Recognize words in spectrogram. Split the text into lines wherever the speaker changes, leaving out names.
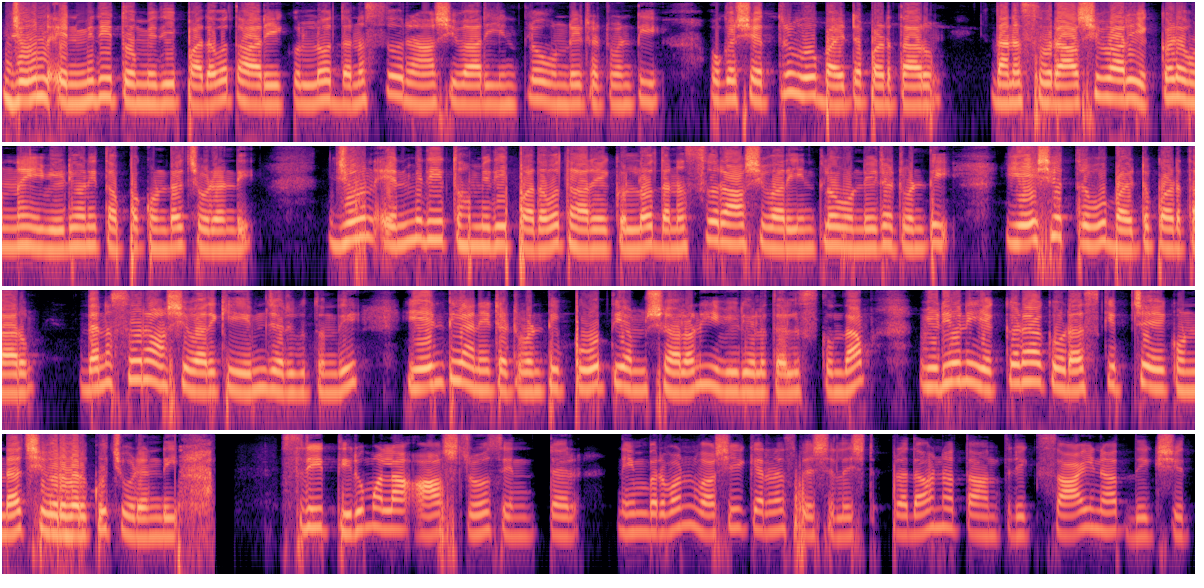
June ఎనిమిది తొమ్మిది పదవ తారీఖుల్లో ధనస్సు రాశి వారి ఇంట్లో ఉండేటటువంటి ఒక శత్రువు బయటపడతారు. ధనస్సు రాశి వారు ఎక్కడ ఉన్న ఈ వీడియోని తప్పకుండా చూడండి. జూన్ ఎనిమిది తొమ్మిది పదవ తారీఖుల్లో ధనస్సు రాశి వారి ఇంట్లో ఉండేటటువంటి ఏ శత్రువు బయటపడతారు? ధనస్సు రాశి వారికి ఏం జరుగుతుంది? ఏంటి అనేటటువంటి పూర్తి అంశాలను ఈ వీడియోలో తెలుసుకుందాం. వీడియోని ఎక్కడా కూడా స్కిప్ చేయకుండా చివరి వరకు చూడండి. Sri Tirumala astro center number one వశీకరణ స్పెషలిస్ట్ ప్రధాన తాంత్రిక్ సాయినాథ్ దీక్షిత్.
